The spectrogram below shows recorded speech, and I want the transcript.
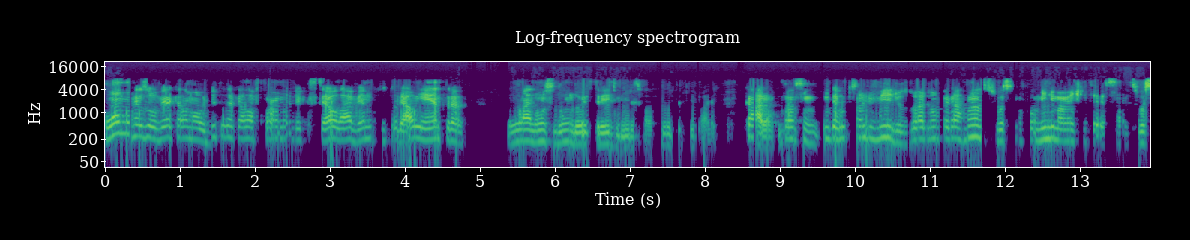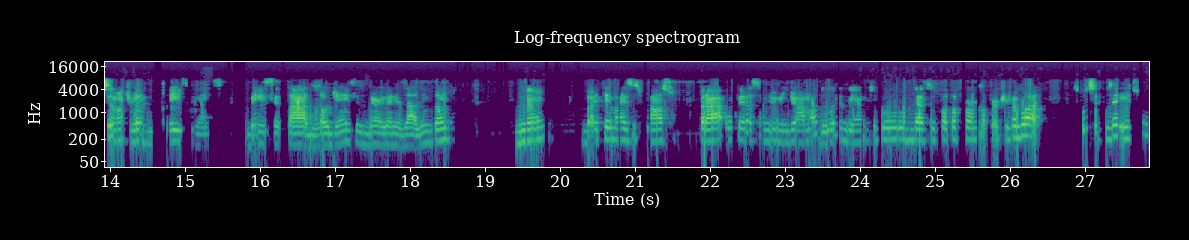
como resolver aquela maldita daquela forma de Excel lá, vendo tutorial e entra um anúncio de um, dois, três milhas. Fala, puta que pariu. Cara, então assim, interrupção de vídeo, os usuários vão pegar ranço se você não for minimamente interessante, se você não tiver placements bem setados, audiências bem organizadas. Então, não vai ter mais espaço para operação de mídia amadora dentro dessas plataformas a partir de agora. Se você fizer isso,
